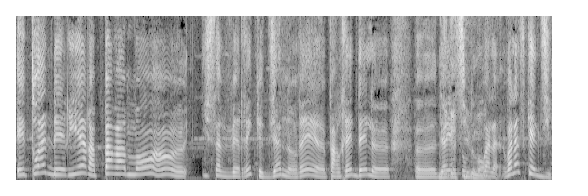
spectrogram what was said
Et toi derrière, apparemment, hein, euh, il s'avérait que Diane aurait, euh, parlerait d'elle euh, euh, derrière son dos. Négativement. Voilà, voilà ce qu'elle dit.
